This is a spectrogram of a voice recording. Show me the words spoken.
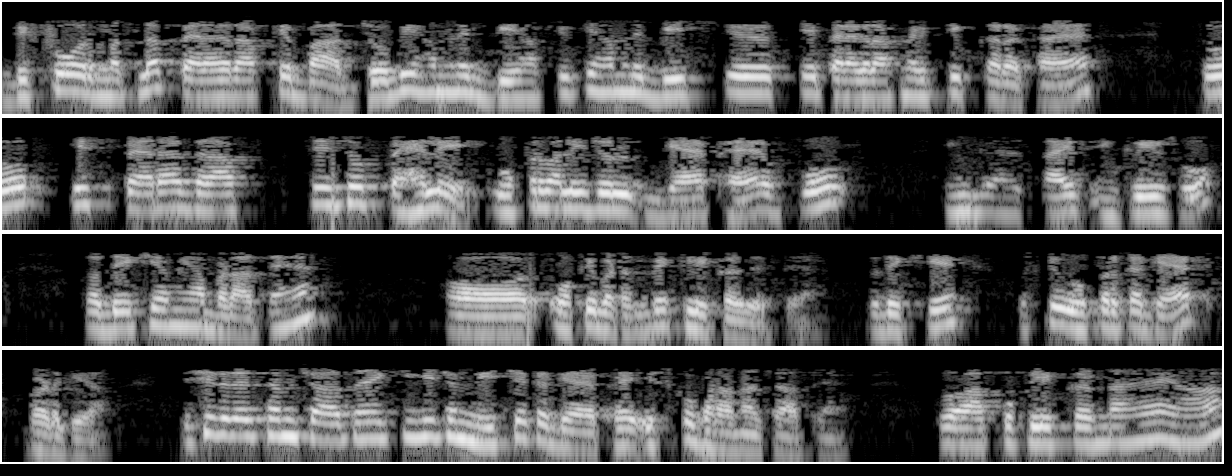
बिफोर मतलब पैराग्राफ के बाद, जो भी हमने क्योंकि हमने बीच के पैराग्राफ में टिक कर रखा है तो इस पैराग्राफ से जो पहले ऊपर वाली जो गैप है, वो साइज़ इंक्रीज हो। तो देखिए हम यहाँ बढ़ाते हैं और ओके बटन पे क्लिक कर देते हैं। तो देखिए, उसके ऊपर का गैप बढ़ गया। इसी तरह से हम चाहते हैं कि ये जो नीचे का गैप है, इसको बढ़ाना चाहते हैं। तो आपको क्लिक करना है यहाँ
